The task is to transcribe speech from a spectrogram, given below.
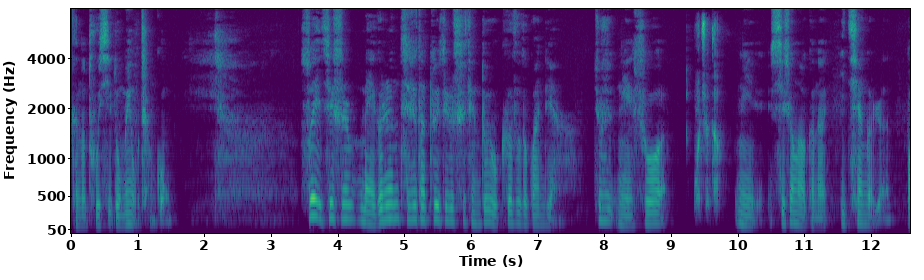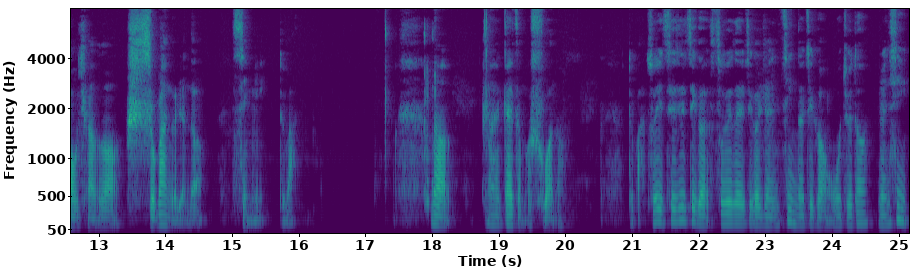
可能突袭都没有成功。所以其实每个人其实他对这个事情都有各自的观点，就是你说我觉得你牺牲了可能一千个人，保全了十万个人的性命，对吧？那，哎，该怎么说呢？对吧？所以其实这个所谓的这个人性的这个，我觉得人性，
